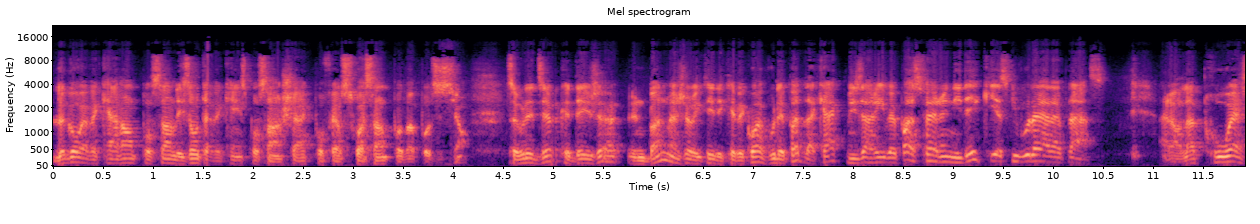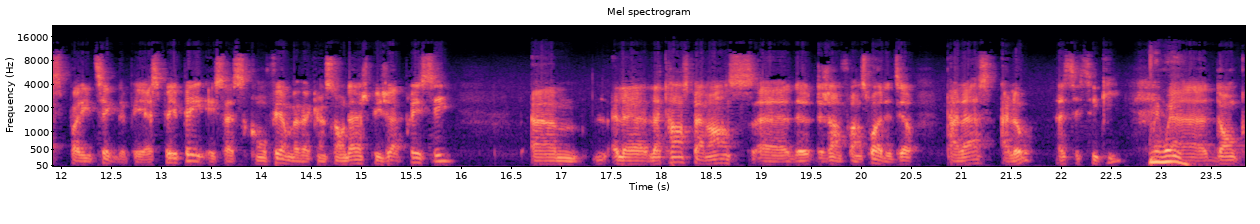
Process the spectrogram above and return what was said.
Legault avait 40% les autres avaient 15% chaque pour faire 60 pour l'opposition. Ça voulait dire que déjà, une bonne majorité des Québécois ne voulaient pas de la CAQ, mais ils n'arrivaient pas à se faire une idée qui est-ce qu'ils voulaient à la place. Alors, la prouesse politique de PSPP, et ça se confirme avec un sondage, puis j'apprécie euh, la, transparence euh, de, Jean-François de dire Palace, allô? Euh, c'est qui? donc,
